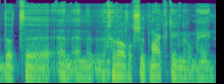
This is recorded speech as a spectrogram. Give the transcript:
dat, en, en een geweldig stuk marketing eromheen.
